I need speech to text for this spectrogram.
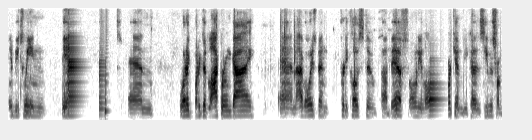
in between the end and what a what a good locker room guy. And I've always been pretty close to uh, Biff Oney Lorcan because he was from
